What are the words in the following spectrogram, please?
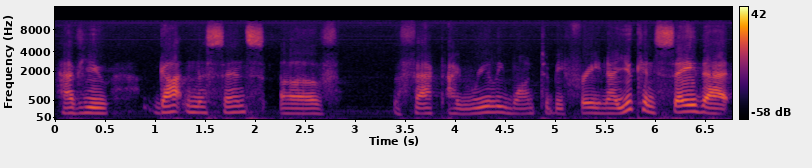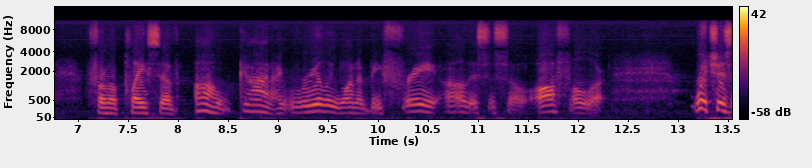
Have you gotten a sense of the fact I really want to be free? Now, you can say that from a place of, oh God, I really want to be free. Oh, this is so awful. Or, which is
